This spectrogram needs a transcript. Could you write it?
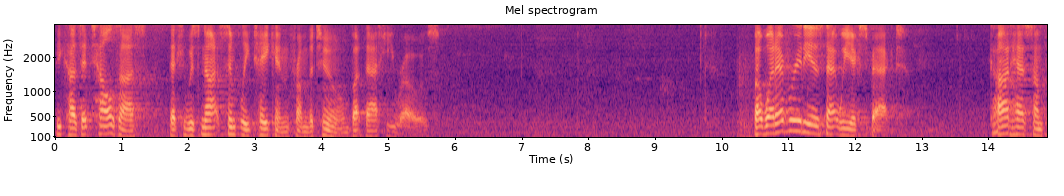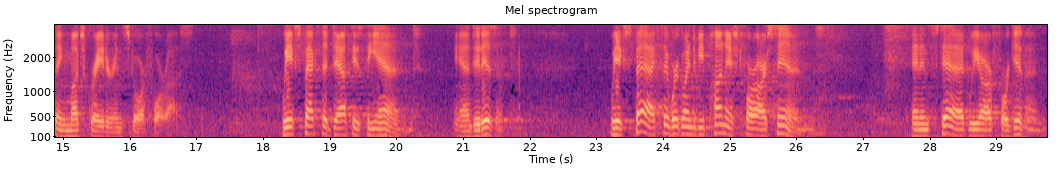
because it tells us that he was not simply taken from the tomb, but that he rose. But whatever it is that we expect, God has something much greater in store for us. We expect that death is the end, and it isn't. We expect that we're going to be punished for our sins, and instead we are forgiven.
